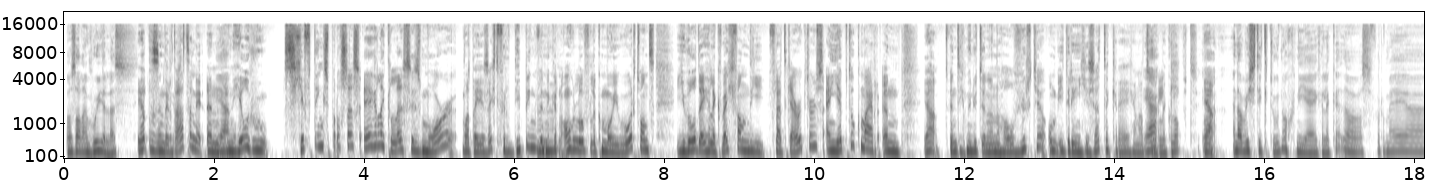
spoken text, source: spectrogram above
dat was al een goede les. Ja, dat is inderdaad een, een, Ja. een heel goed schiftingsproces eigenlijk. Less is more. Wat dat je zegt, verdieping, vind Mhm. ik een ongelooflijk mooi woord. Want je wilt eigenlijk weg van die flat characters. En je hebt ook maar een ja, 20 minuten en een half uurtje om iedereen gezet te krijgen natuurlijk. Ja, klopt. Ja. Ja. En dat wist ik toen nog niet eigenlijk. Hè. Dat was voor mij eh,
